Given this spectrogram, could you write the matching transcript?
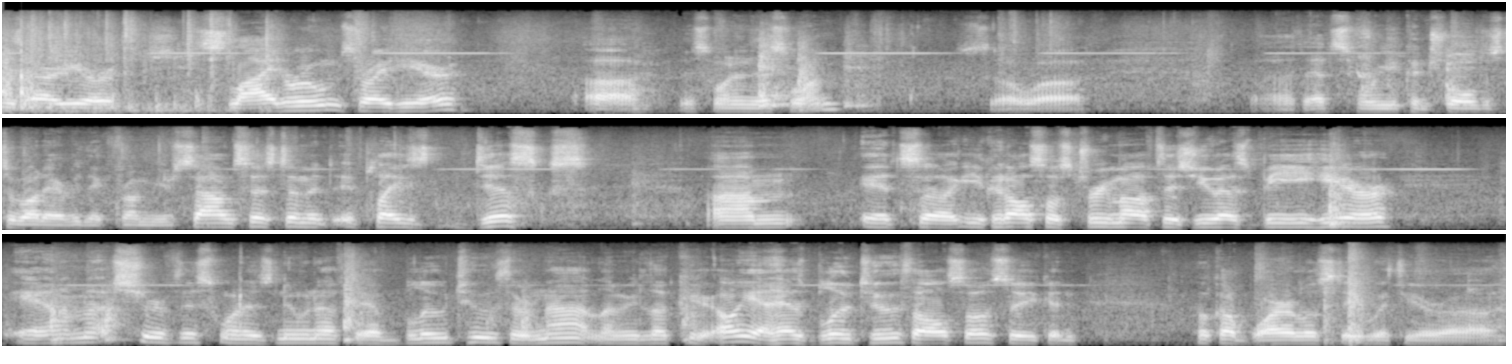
These are your slide rooms right here. Uh, this one and this one. So uh, uh, that's where you control just about everything from your sound system. It, it plays discs. Um, it's uh, you could also stream off this USB here and I'm not sure if this one is new enough to have Bluetooth or not. Let me look here. Oh yeah, it has Bluetooth also, so you can hook up wirelessly with your uh,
